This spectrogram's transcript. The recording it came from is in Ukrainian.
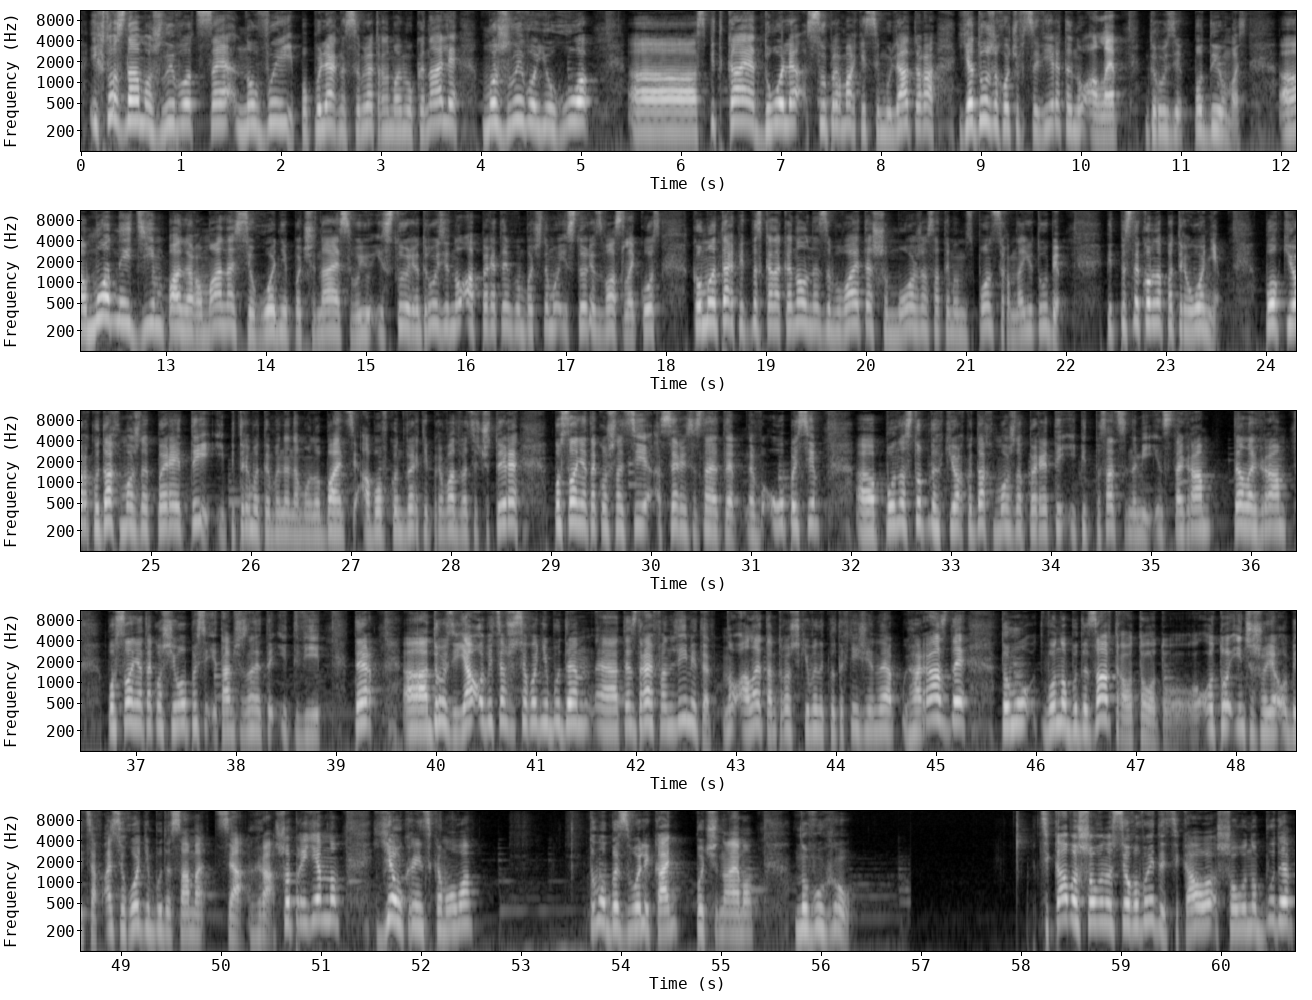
І хто знає, можливо, це новий популярний симулятор на моєму каналі. Можливо, його е- спіткає доля супермаркет симулятора. Я дуже хочу в це вірити, ну але, друзі, подивимось. Е- модний дім пана Романа сьогодні починає свою історію, друзі. Ну а перед тим, як ми почнемо історію з вас, лайкос, коментар, підписка на канал. Не забувайте, що можна стати моїм спонсором на Ютубі, підписником на Патреоні. По QR-кодах можна перейти і підтримати мене на Монобанці або в конверті Privat24. Посилання також на ці сервіси знаєте в описі. Е, По наступних QR-кодах можна перейти і підписатися на мій інстаграм, телеграм. Посилання також є в описі, і там ще знаєте і твіттер. Е, Друзі, я обіцяв, що сьогодні буде е, тест-драйв Unlimited, ну але там трошки виникли технічні негаразди, тому воно буде завтра, ото, ото, ото інше, що я обіцяв. А сьогодні буде саме ця гра. Що приємно, є українська мова. Тому без зволікань починаємо нову гру. Цікаво, що воно з цього вийде, цікаво, що воно буде.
